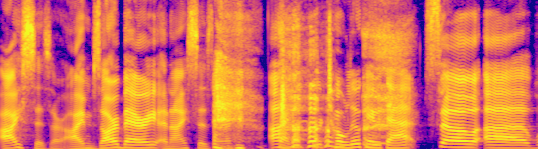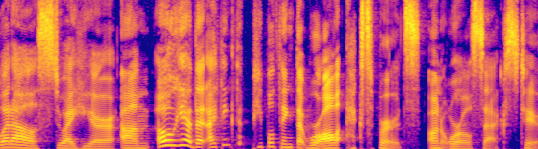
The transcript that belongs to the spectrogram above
i scissor i'm Zara Barrie and i scissor right, we're totally okay with that. so uh what else do i hear um oh yeah that i think that people think that we're all experts on oral sex too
